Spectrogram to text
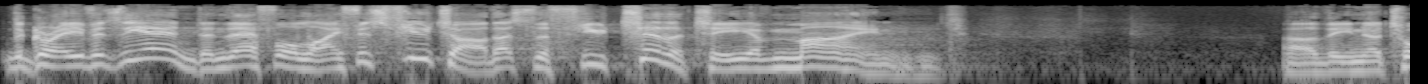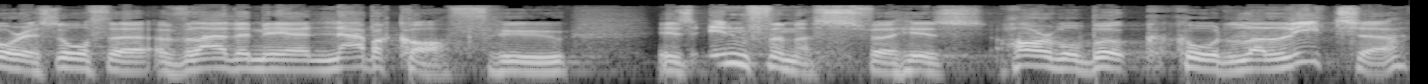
the grave is the end, and therefore life is futile. That's the futility of mind. Uh, the notorious author Vladimir Nabokov, who is infamous for his horrible book called Lolita,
